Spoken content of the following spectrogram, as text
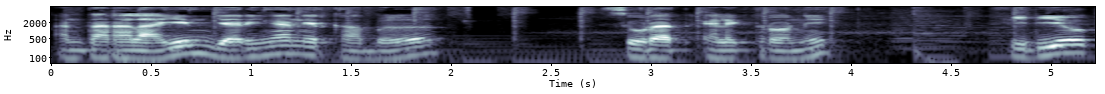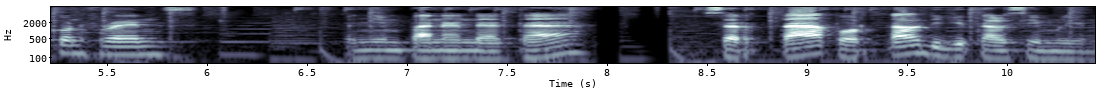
antara lain jaringan nirkabel, surat elektronik, video conference, penyimpanan data, serta portal digital Simlin.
